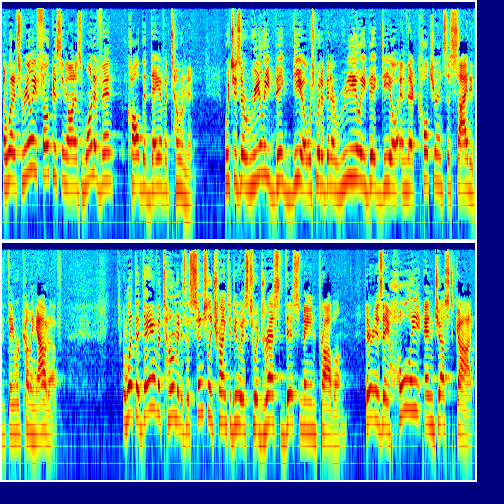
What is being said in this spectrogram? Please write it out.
And what it's really focusing on is one event called the Day of Atonement which is a really big deal, which would have been a really big deal in their culture and society that they were coming out of. And what the Day of Atonement is essentially trying to do is to address this main problem. There is a holy and just God.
